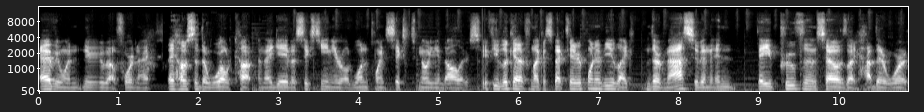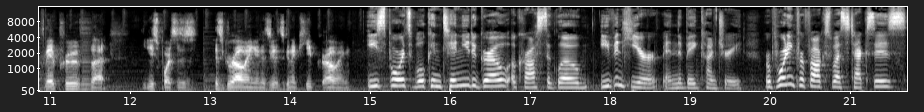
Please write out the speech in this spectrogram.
everyone knew about Fortnite. They hosted the World Cup and they gave a 16 year old 1.6 million dollars. If you look at it from like a spectator point of view, like they're massive and, and they prove to themselves like how their worth. They prove that esports is is growing and is, is going to keep growing. Esports will continue to grow across the globe, even here in the big country. Reporting for Fox West Texas,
